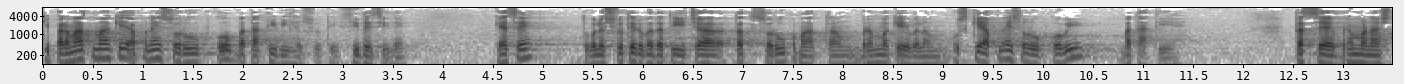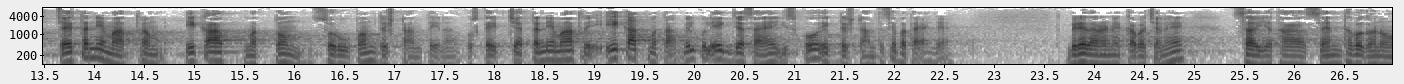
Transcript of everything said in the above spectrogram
कि परमात्मा के अपने स्वरूप को बताती भी है श्रुति सीधे सीधे कैसे? तो बोले श्रुतिर बदती च तत्स्वरूप मात्रम ब्रह्म केवलम, उसके अपने स्वरूप को भी बताती है। तस्य ब्रह्मण चैतन्य मात्रम एकात्मत्व स्वरूपम दृष्टांत उसका चैतन्य मात्र एकात्मता बिल्कुल एक जैसा है, इसको एक दृष्टांत से बताया जाए। बृहदारण्य का वचन है, स यथा सैंधव घनो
